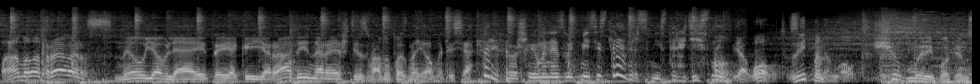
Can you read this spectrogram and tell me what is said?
Памела Треверс, не уявляєте, який я радий нарешті з вами познайомитися. Перепрошую, мене звуть місіс Треверс, містера Дісней. Ну, я Волт. Звіть мене Волт. Щоб Мері Поппінс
